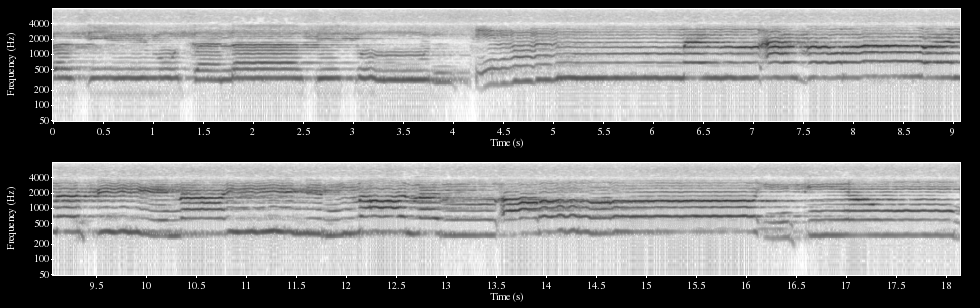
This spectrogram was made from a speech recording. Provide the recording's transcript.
التفت المتنافسون. إن الأبرار لفي نعيم على الأرائك ينظرون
